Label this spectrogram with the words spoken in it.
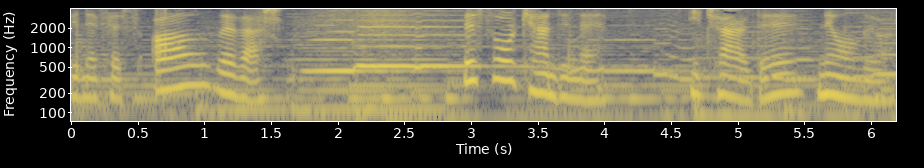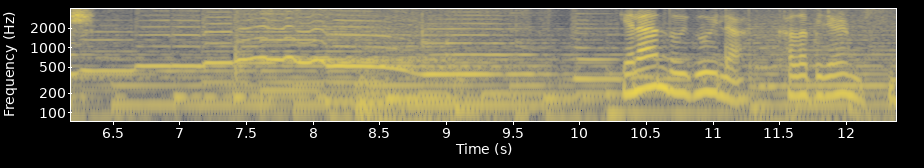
bir nefes al ve ver. Ve sor kendine, içeride ne oluyor? Gelen duyguyla kalabilir misin?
